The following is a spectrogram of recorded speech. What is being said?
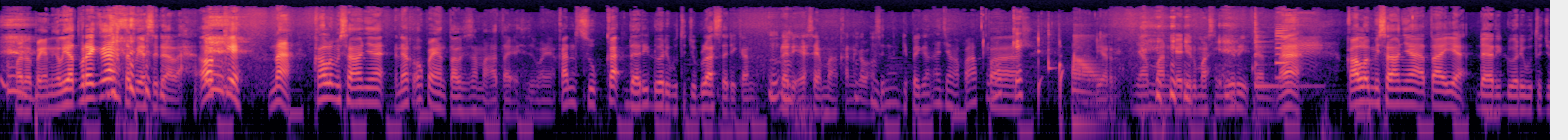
Pada pengen ngelihat mereka, tapi ya sudahlah. Oke. Nah, kalau misalnya, ini aku pengen tahu sih sama Ataya sih sebenarnya. Kan suka dari 2017 tadi kan, Mm-mm. dari SMA kan. Kalau sini dipegang aja nggak apa-apa. Oke. Biar nyaman kayak di rumah sendiri kan. Nah, kalau misalnya Ataya dari 2017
